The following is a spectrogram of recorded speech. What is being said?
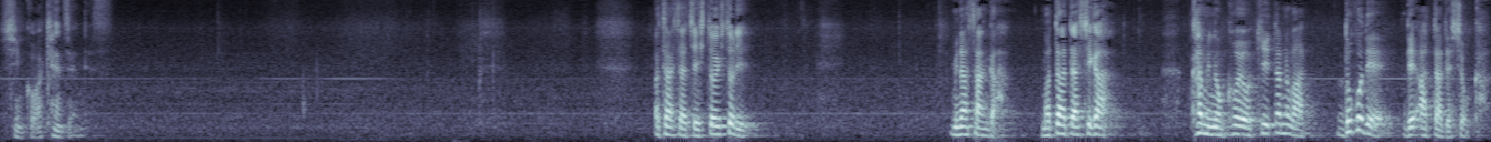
信仰は健全です。私たち一人一人皆さんがまた私が神の声を聞いたのはどこでであったでしょうか。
